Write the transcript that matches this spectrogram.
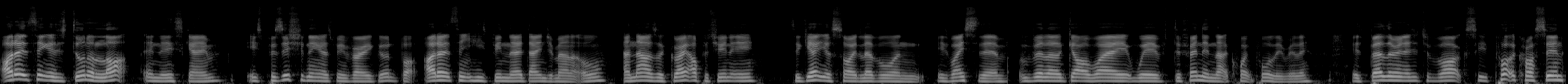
I don't think has done a lot in this game. His positioning has been very good, but I don't think he's been their danger man at all. And that was a great opportunity to get your side level, and he's wasted it. And Villa got away with defending that quite poorly, really. It's Bellerin into the box. He's put a cross in.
